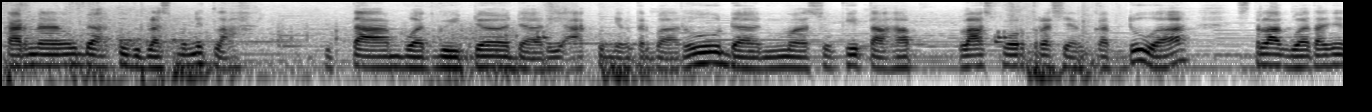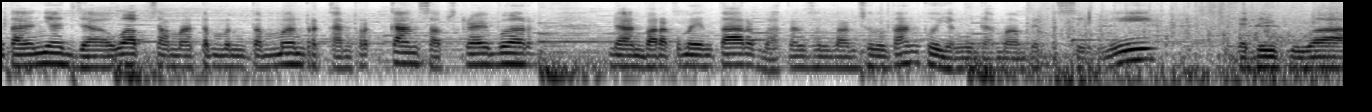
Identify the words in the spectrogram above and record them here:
karena udah 17 menit lah kita buat guide dari akun yang terbaru dan masuki tahap Last Fortress yang kedua. Setelah gua tanya-tanya jawab sama temen-temen rekan-rekan subscriber dan para komentar bahkan sultan-sultanku yang udah mampir ke sini. Jadi gua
